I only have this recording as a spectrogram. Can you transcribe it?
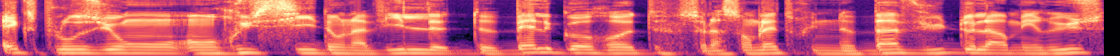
Explosion en Russie dans la ville de Belgorod. Cela semble être une bavure de l'armée russe.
